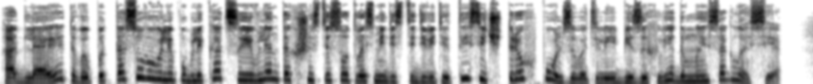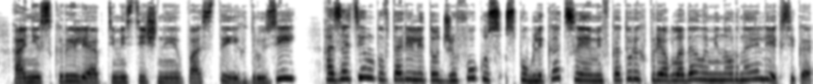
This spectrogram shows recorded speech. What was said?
а для этого подтасовывали публикации в лентах 689 тысяч трех пользователей без их ведома и согласия. Они скрыли оптимистичные посты их друзей, а затем повторили тот же фокус с публикациями, в которых преобладала минорная лексика,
